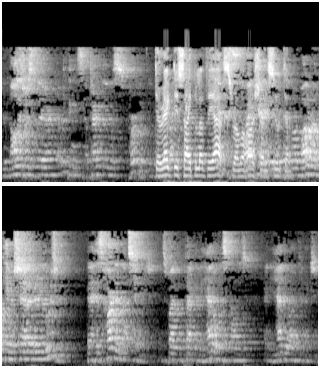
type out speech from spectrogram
the knowledge was there, everything apparently was perfect. Was Direct disciple of the Vyas, yes, Rama Harsha and Sutta. Lord Balaram came and shattered any illusion that his heart did not change in spite of the fact that he had all this knowledge and he had the right connection.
